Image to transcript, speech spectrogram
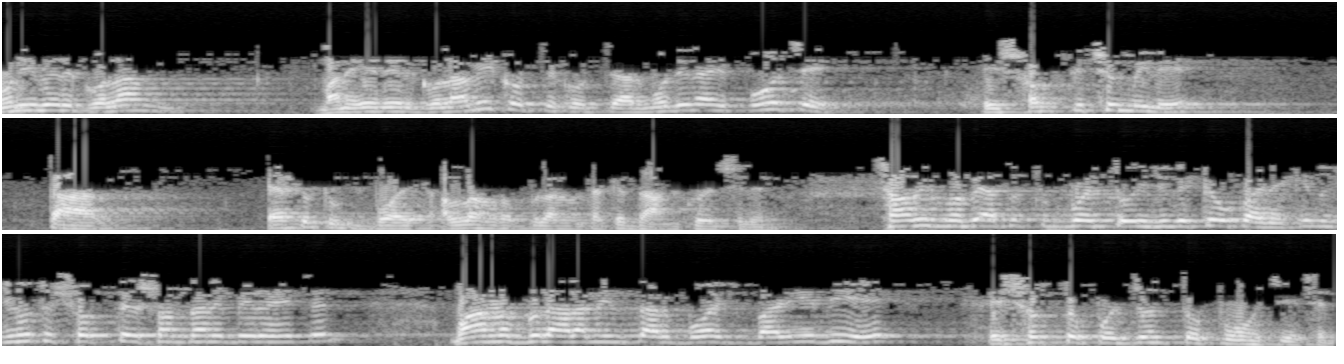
মনিবের গোলাম মানে এদের গোলামি করতে করতে আর মদিনায় পৌঁছে এই সব কিছু মিলে তার এতটুকু বয়স আল্লাহ রব্বুল আলম তাকে দান করেছিলেন। স্বাভাবিকভাবে এতটুকু বয়স তো ওই যুগে কেউ পায় না, কিন্তু যেহেতু সত্যের সন্ধানে বের হয়েছেন মহানব্বুল আলমিন তার বয়স বাড়িয়ে দিয়ে এই সত্য পর্যন্ত পৌঁছিয়েছেন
